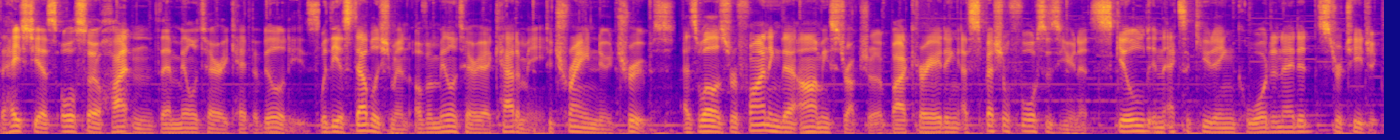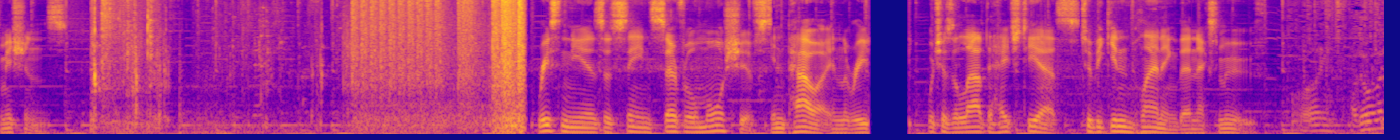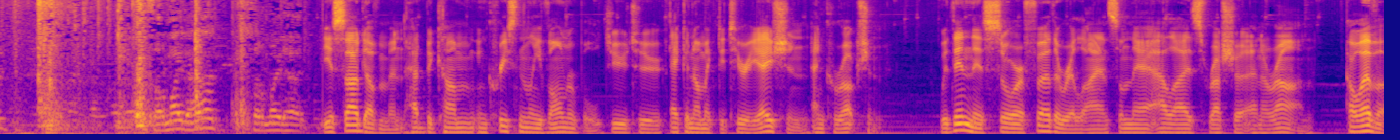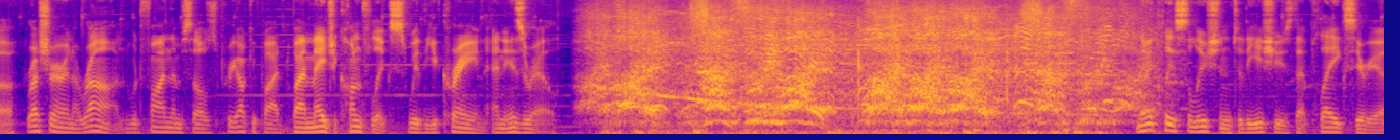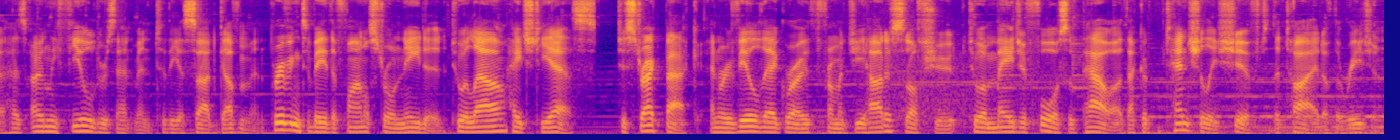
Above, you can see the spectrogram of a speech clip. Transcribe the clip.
The HTS also heightened their military capabilities with the establishment of a military academy to train new troops, as well as refining their army structure by creating a special forces unit skilled in executing coordinated strategic missions. Recent years have seen several more shifts in power in the region, which has allowed the HTS to begin planning their next move. The Assad government had become increasingly vulnerable due to economic deterioration and corruption. Within this saw a further reliance on their allies Russia and Iran. However, Russia and Iran would find themselves preoccupied by major conflicts with Ukraine and Israel. No clear solution to the issues that plague Syria has only fueled resentment to the Assad government, proving to be the final straw needed to allow HTS to strike back and reveal their growth from a jihadist offshoot to a major force of power that could potentially shift the tide of the region.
